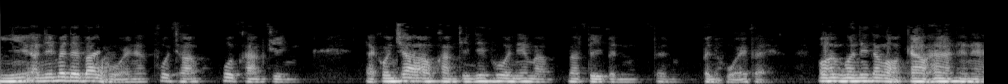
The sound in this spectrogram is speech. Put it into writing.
อีอันนี้ไม่ได้ใบ้หวยนะพูดความพูดความจริง แต่คนชอบเอาความจริงที่พูดนี่มามาตีเป็นเป็นเป็นหวยไปโอ้วันนี้ต้องออกเก้าห้าแน่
